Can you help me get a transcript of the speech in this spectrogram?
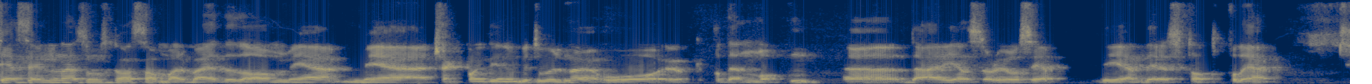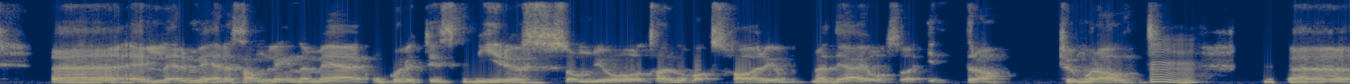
T-cellene som skal samarbeide med, med checkpoint-inhibitorene og øke på den måten. Eh, der gjenstår det å se de endelige resultatene på det. Eh, eller mer sammenligne med onkolytisk virus, som jo Targovax har jobbet med. Det er jo også intratumoralt. Mm. Eh,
